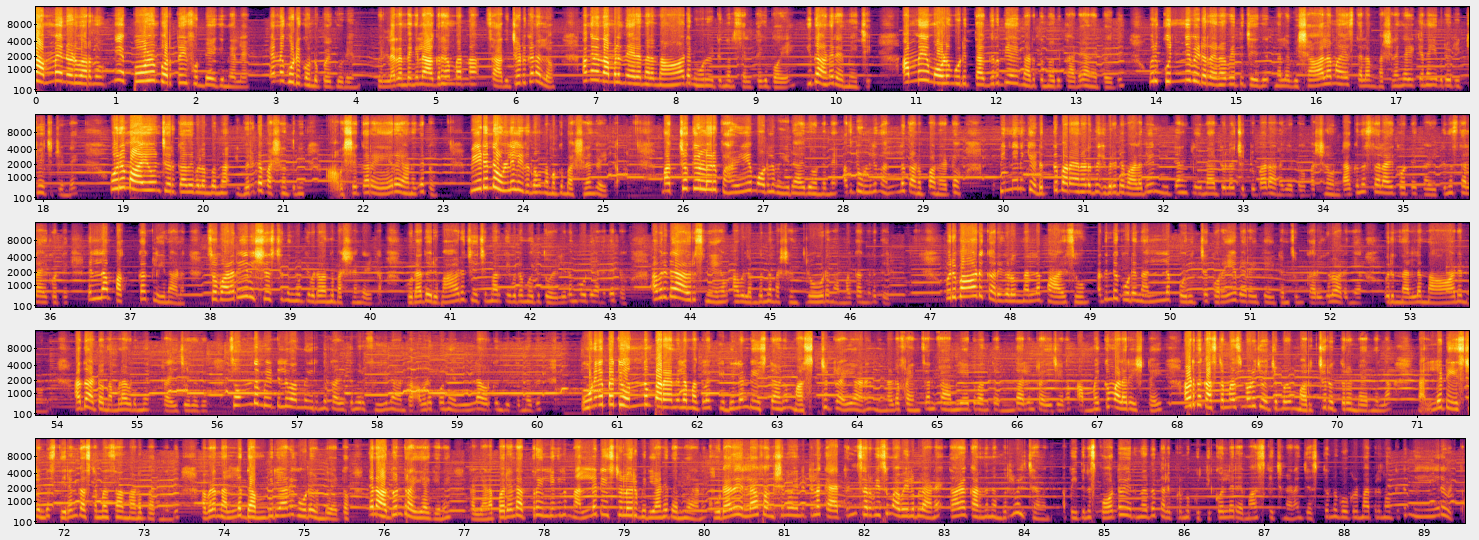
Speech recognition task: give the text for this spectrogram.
എന്റെ അമ്മ എന്നോട് പറഞ്ഞു നീ എപ്പോഴും പുറത്തുപോയി ഫുഡ് കഴിക്കുന്നല്ലേ എന്നെ കൂടി കൊണ്ടുപോയി കൂടിയെന്ന് പിള്ളേരെന്തെങ്കിലും ആഗ്രഹം പറഞ്ഞാൽ സാധിച്ചു കൊടുക്കണല്ലോ. അങ്ങനെ നമ്മൾ നേരെ നല്ല നാടൻ ഊണ് കിട്ടുന്ന ഒരു സ്ഥലത്തേക്ക് പോയേ. ഇതാണ് രമേച്ചി. അമ്മയും മോളും കൂടി തകൃതിയായി നടത്തുന്ന ഒരു കടയാണ് കേട്ടോ ഇത്. ഒരു കുഞ്ഞു വീട് റെനോവേറ്റ് ചെയ്ത് നല്ല വിശാലമായ സ്ഥലം ഭക്ഷണം കഴിക്കാനായി ഇവർ ഒരുക്കി വെച്ചിട്ടുണ്ട്. ഒരു മായവും ചേർക്കാതെ വിളമ്പുന്ന ഇവരുടെ ഭക്ഷണത്തിന് ആവശ്യക്കാർ ഏറെയാണ് കേട്ടോ. വീടിന്റെ ഉള്ളിലിരുന്നും നമുക്ക് ഭക്ഷണം കഴിക്കാം. മച്ചൊക്കെ ഉള്ള ഒരു പഴയ മോഡൽ വീടായതുകൊണ്ട് തന്നെ അതിന്റെ ഉള്ളിൽ നല്ല തണുപ്പാണ് കേട്ടോ. പിന്നെ എനിക്ക് എടുത്തു പറയാനുള്ളത് ഇവരുടെ വളരെ നീറ്റ് ആൻഡ് ക്ലീൻ ആയിട്ടുള്ള ചുറ്റുപാടാണ് കേട്ടോ. ഭക്ഷണം ഉണ്ടാക്കുന്ന സ്ഥലമായിക്കോട്ടെ കഴിക്കുന്ന സ്ഥലമായിക്കോട്ടെ എല്ലാം പക്ക ക്ലീൻ ആണ്. സോ വളരെ വിശ്വസിച്ച് നിങ്ങൾക്ക് ഇവിടെ വന്ന് ഭക്ഷണം കഴിക്കാം. കൂടാതെ ഒരുപാട് ചേച്ചിമാർക്ക് ഇവിടെ ഒരു തൊഴിലിടം കൂടിയാണ് കേട്ടോ. അവരുടെ ആ ഒരു സ്നേഹം ആ വിളമ്പുന്ന ഭക്ഷണത്തിലൂടെ നമ്മൾക്ക് അങ്ങോട്ട് തരും. ഒരുപാട് കറികളും നല്ല പായസവും അതിന്റെ കൂടെ നല്ല പൊരിച്ച കുറേ വെറൈറ്റി ഐറ്റംസും കറികളും അടങ്ങിയ ഒരു നല്ല നാടൻ ഊണ് അതാട്ടോ നമ്മൾ അവിടുന്ന് ട്രൈ ചെയ്തത്. സ്വന്തം വീട്ടിൽ വന്ന് ഇരുന്ന് കഴിക്കുന്ന ഒരു ഫീലാണ് അവിടെ പോകുന്ന എല്ലാവർക്കും കിട്ടുന്നത് ഊണിനെ പറ്റി ഒന്നും പറയാനില്ല മക്കളെ. കിഡിലൻ ടേസ്റ്റ് ആണ്. മസ്റ്റ് ട്രൈ ആണ്. നിങ്ങളുടെ ഫ്രണ്ട്സ് ആൻഡ് ഫാമിലി ആയിട്ട് വന്നിട്ട് എന്തായാലും ട്രൈ ചെയ്യണം. അമ്മയ്ക്കും വളരെ ഇഷ്ടമായി അവിടുത്തെ കസ്റ്റമേഴ്സിനോട് ചോദിച്ചപ്പോഴും മറിച്ചൊരു ഉത്തരം ഉണ്ടായിരുന്നില്ല. നല്ല ടേസ്റ്റ് ഉണ്ട്. സ്ഥിരം കസ്റ്റമേഴ്സ് ആണെന്നാണ് പറഞ്ഞത്. അവിടെ നല്ല ദം ബിരിയാണി കൂടെ ഉണ്ട് കേട്ടോ. ഞാൻ അതും ട്രൈ ആക്കിയേനെ. കല്യാണപ്പോരേന്റെ അത്ര ഇല്ലെങ്കിലും നല്ല ടേസ്റ്റുള്ള ഒരു ബിരിയാണി തന്നെയാണ്. കൂടാതെ എല്ലാ ഫംഗ്ഷന് വേണ്ടിയിട്ടുള്ള കാറ്ററിംഗ് സർവീസും അവൈലബിൾ ആണ്. താഴെ കാണുന്ന നമ്പറിൽ വിളിച്ചാൽ മതി. അപ്പോൾ ഇതിന് സ്പോട്ട് വരുന്നത് തളിപ്പറമ്പ് കുറ്റിക്കൊല്ല രമാസ് കിച്ചൺ ആണ്. ജസ്റ്റ് ഒന്ന് ഗൂഗിൾ മാപ്പിൽ നോക്കിയിട്ട് നേരെ വിട്ടു.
